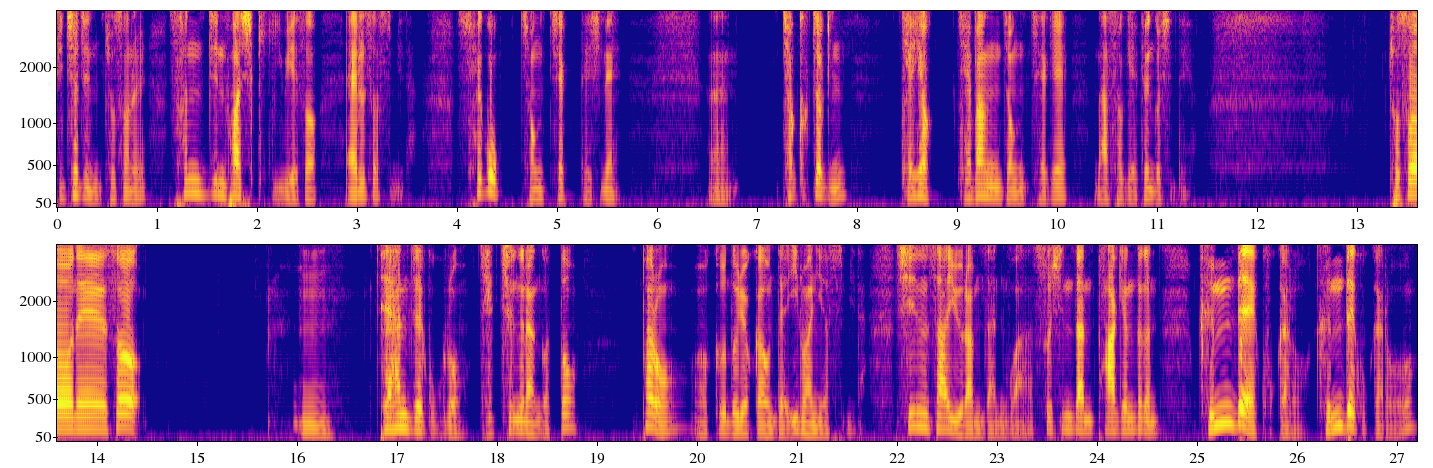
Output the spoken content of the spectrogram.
뒤처진 조선을 선진화시키기 위해서 애를 썼습니다. 쇄국 정책 대신에 어, 적극적인 개혁 개방 정책에 나서게 된 것인데요. 조선에서 음, 대한제국으로 계층을 한 것도 바로 어, 그 노력 가운데 일환이었습니다. 신사유람단과 수신단 파견 등은 근대 국가로 근대 국가로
